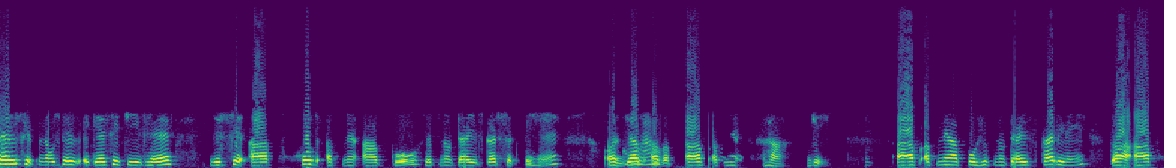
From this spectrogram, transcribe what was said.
سیلف ہپنوس ایک ایسی چیز ہے جس سے آپ خود اپنے آپ کو ہپنوٹائز کر سکتے ہیں۔ اور جب آپ اپنے ہاں جی۔ آپ اپنے آپ کو ہپنوٹائز کر لیں تو آپ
